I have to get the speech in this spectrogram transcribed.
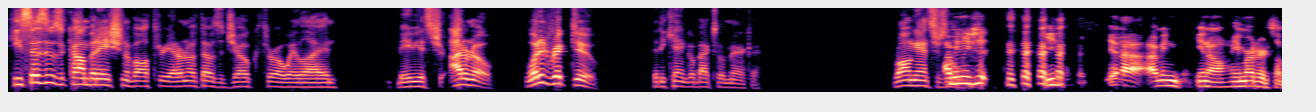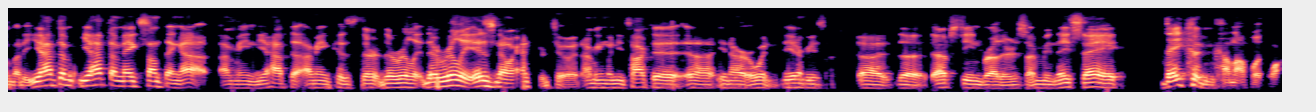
He says it was a combination of all three. I don't know if that was a joke, throwaway line. Maybe it's true. I don't know. What did Rick do that he can't go back to America? Wrong answers. I mean, you should, you, yeah. I mean, you know, he murdered somebody. You have to, you have to make something up. I mean, you have to. I mean, because there, there really, there really is no answer to it. I mean, when you talk to, uh, you know, when the interviews, uh, the Epstein brothers, I mean, they say they couldn't come up with one.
